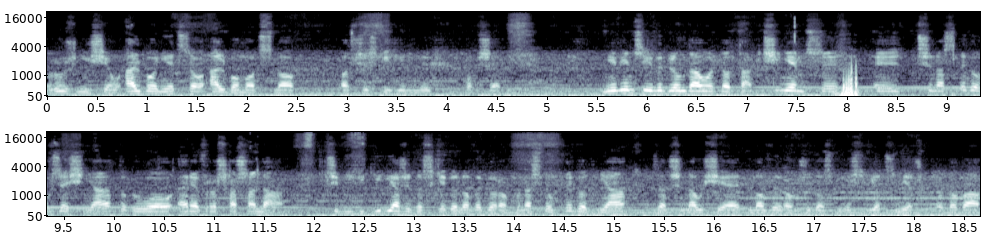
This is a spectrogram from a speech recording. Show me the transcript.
różni się albo nieco, albo mocno od wszystkich innych poprzednich. Mniej więcej wyglądało to tak. Ci Niemcy y, 13 września to było Erev Rosh Hashanah, czyli Wigilia Żydowskiego Nowego Roku. Następnego dnia zaczynał się Nowy Rok Żydowski, właściwie od zmierzchu. No, doba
